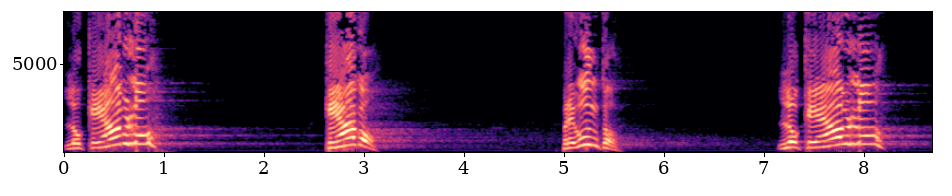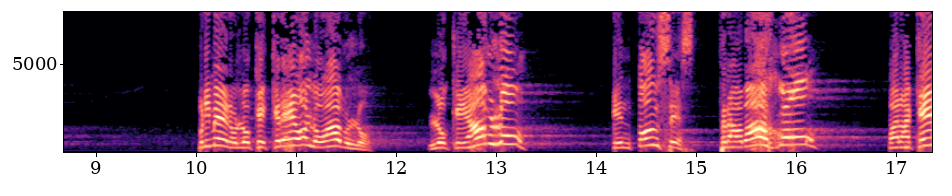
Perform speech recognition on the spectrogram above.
Lo que hablo, ¿qué hago? Pregunto. Lo que hablo, primero, lo que creo, lo hablo. Lo que hablo, entonces, trabajo, ¿para qué?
